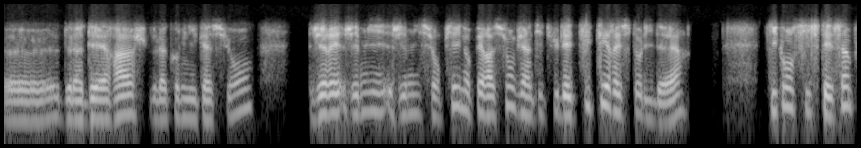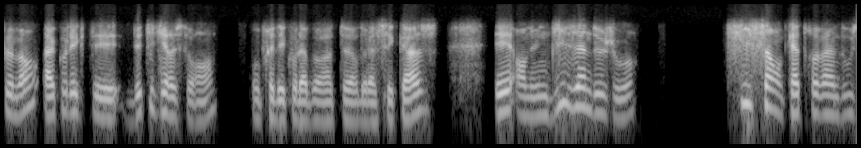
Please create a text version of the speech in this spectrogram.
euh, de la DRH, de la communication. J'ai mis, sur pied une opération que j'ai intitulée Ticket Restolidaire, qui consistait simplement à collecter des tickets restaurants auprès des collaborateurs de la CECAS. Et en une dizaine de jours, 692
